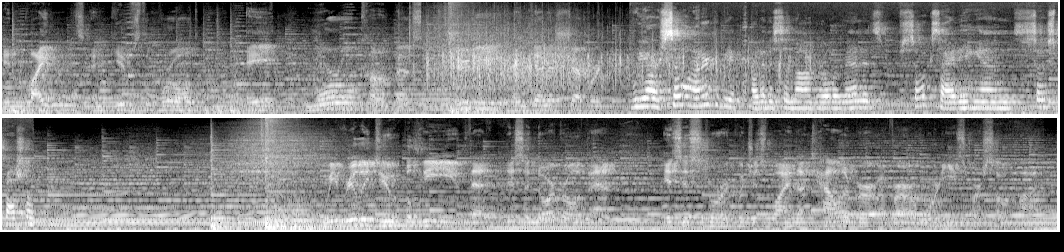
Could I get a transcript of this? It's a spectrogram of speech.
enlightens, and gives the world a moral compass. Judy and Dennis Shepard. We are so honored to be a part of this inaugural event. It's so exciting and so special. Really do believe that this inaugural event is historic, which is why the caliber of our awardees are so high.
